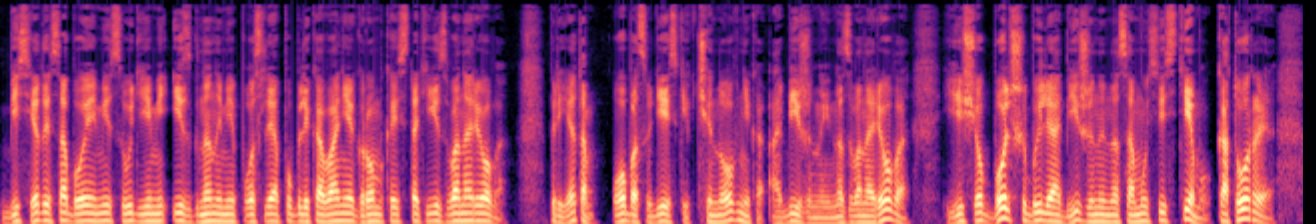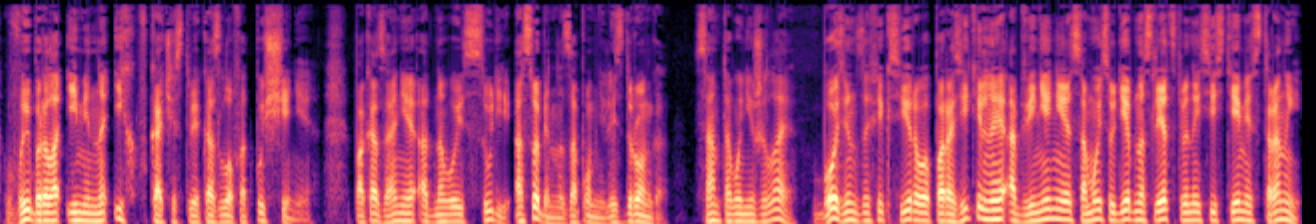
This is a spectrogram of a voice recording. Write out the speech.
беседы с обоими судьями, изгнанными после опубликования громкой статьи Звонарева. При этом оба судейских чиновника, обиженные на Звонарева, еще больше были обижены на саму систему, которая выбрала именно их в качестве козлов отпущения. Показания одного из судей особенно запомнились Дронго. Сам того не желая, Бозин зафиксировал поразительное обвинение самой судебно-следственной системе страны.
